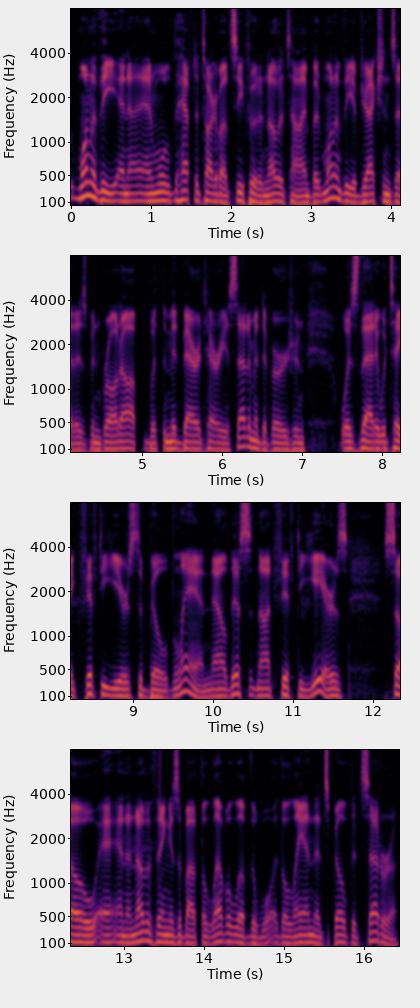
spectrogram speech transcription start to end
one of the and and we'll have to talk about seafood another time. But one of the objections that has been brought up with the mid Barataria sediment diversion was that it would take 50 years to build land. Now this is not 50 years. So and another thing is about the level of the the land that's built, et cetera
